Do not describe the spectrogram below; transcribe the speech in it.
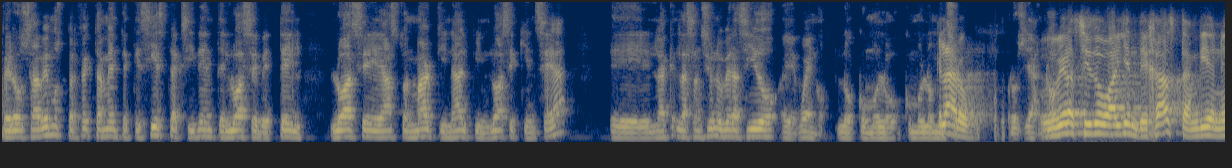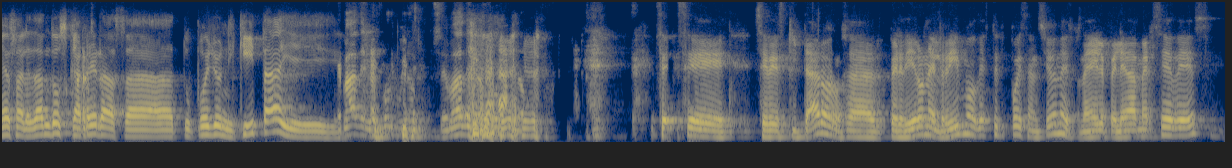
pero sabemos perfectamente que si este accidente lo hace Vettel, lo hace Aston Martin, Alpine, lo hace quien sea, eh, la, sanción hubiera sido, eh, bueno, lo, como lo, como lo Claro, hubiera sido alguien de Haas también, ¿eh? o sea, le dan dos carreras a tu pollo Nikita y... Se va de la Fórmula se va de la Fórmula se, se, desquitaron, o sea, perdieron el ritmo de este tipo de sanciones. Pues nadie le pelea a Mercedes,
